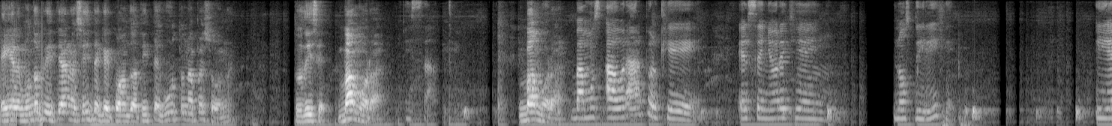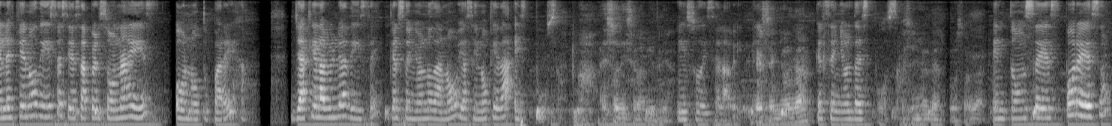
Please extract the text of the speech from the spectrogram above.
En el mundo cristiano existe que cuando a ti te gusta una persona, tú dices, vamos a orar. Exacto. Vamos a orar. Vamos a orar porque el Señor es quien nos dirige. Y Él es quien nos dice si esa persona es o no tu pareja. Ya que la Biblia dice que el Señor no da novia, sino que da esposa. Ah, Eso dice la Biblia. Eso dice la Que Biblia. el Señor da, Que el Señor da esposa. que el Señor da esposa. ¿verdad? Entonces, por eso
